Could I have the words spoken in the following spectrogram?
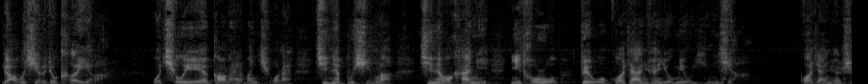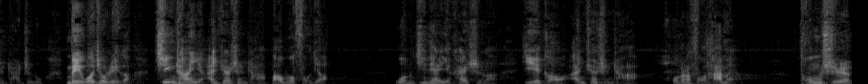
了不起了就可以了。我求爷爷告奶奶把你求来。今天不行了，今天我看你，你投入对我国家安全有没有影响？国家安全审查制度，美国就这个，经常以安全审查把我们否掉。我们今天也开始了，也搞安全审查，我们来否他们。同时，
